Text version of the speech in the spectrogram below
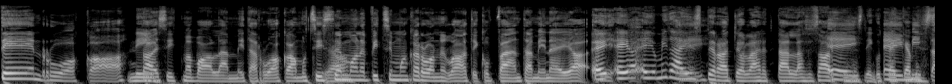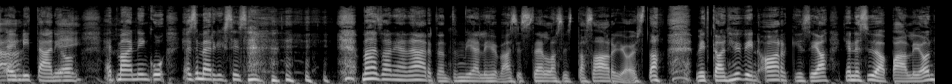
teen ruokaa Niin. tai sit mä vaan lämmitän ruokaa. Mutta siis Joo. semmoinen vitsi makaronilaatikon vääntäminen ja... Ei, niin, ei, ei ole mitään ei. inspiraation lähde tällaisessa arkisessa Ei, niinku ei tekemisessä. mitään. Ei mitään. Ei. Et mä en niinku, esimerkiksi siis, mä saan ihan ääretöntä mielihyvää siis sellaisista sarjoista, mitkä on hyvin arkisia ja ne syö paljon.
